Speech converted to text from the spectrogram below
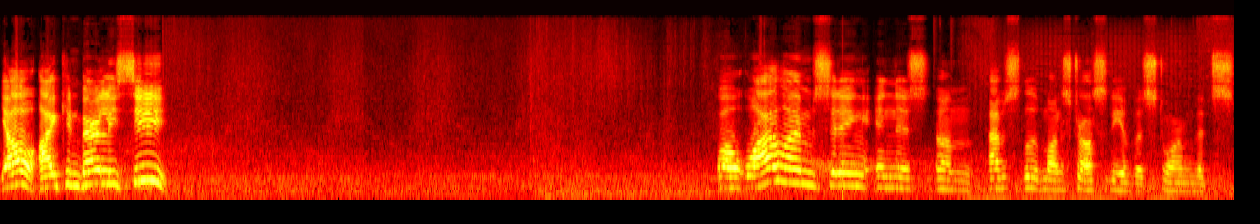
Yo, I can barely see! Well, while I'm sitting in this um, absolute monstrosity of a storm that's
